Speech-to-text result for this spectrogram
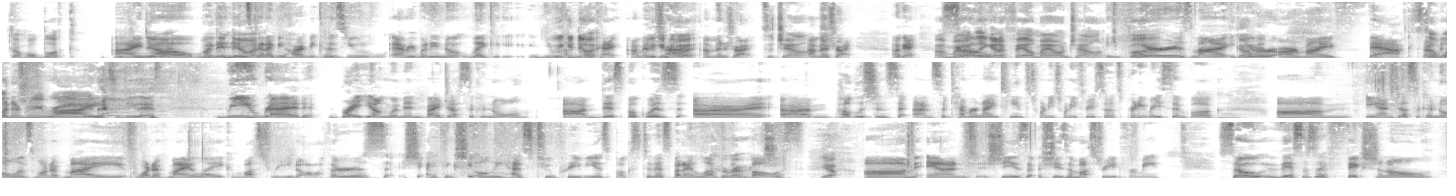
The whole book. We I know, it. But it, it's it. gonna be hard because you everybody know like you. We can do it. Okay, I'm gonna can do try. it. I'm gonna try. It's a challenge. I'm gonna try. Okay, I'm so probably gonna fail my own challenge. But here is my here ahead. are my facts. So I'm what gonna did we read? to do this? we read Bright Young Women by Jessica Knoll. Um, this book was uh, um, published in, on September 19th, 2023, so it's a pretty recent book. Mm-hmm. Um, and Jessica Knoll is one of my one of my like must read authors. She, I think she only has two previous books to this, but I love them both. Yep. Um, and she's she's a must read for me. So this is a fictional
